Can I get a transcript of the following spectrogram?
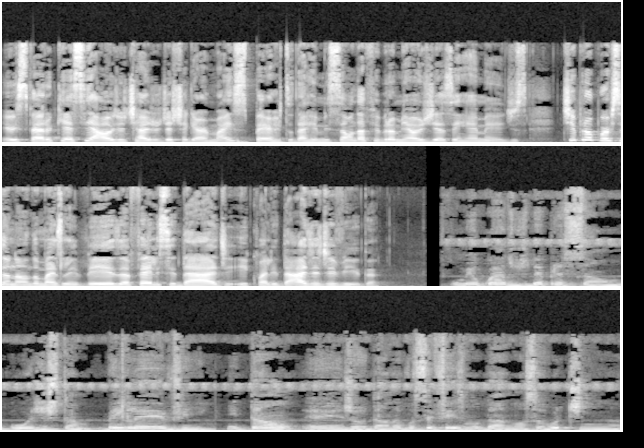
Eu espero que esse áudio te ajude a chegar mais perto da remissão da fibromialgia sem remédios, te proporcionando mais leveza, felicidade e qualidade de vida. O meu quadro de depressão hoje está bem leve. Então, é, Jordana, você fez mudar a nossa rotina.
